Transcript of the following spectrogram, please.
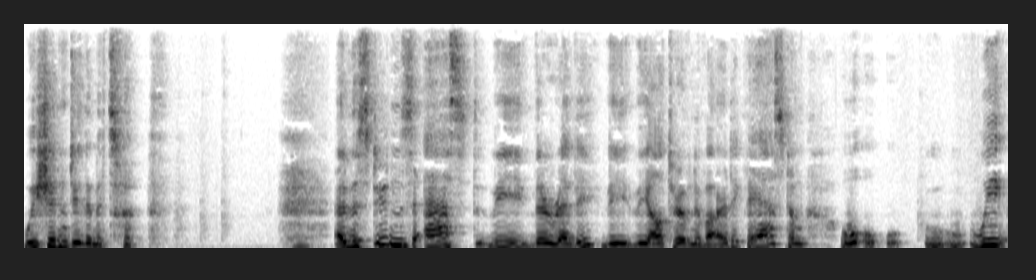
we shouldn't do the mitzvah. and the students asked the, their Rebbe, the, the Alter of Navardik, they asked him, we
